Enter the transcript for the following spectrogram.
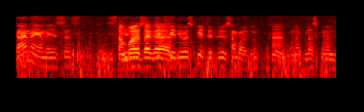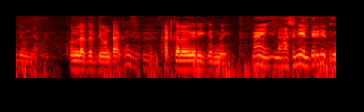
काय नाही म्हणजे असं जितके सांभाळता दिवस- का? जितके दिवस पेते दिवस सांभाळतो. हां. पण प्लस कोणाला देऊन टाकाय कोणाला तर देऊन टाकायचं. खटकाला वगैरे इकत नाही. नाही असं नेलं तरी देतो.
